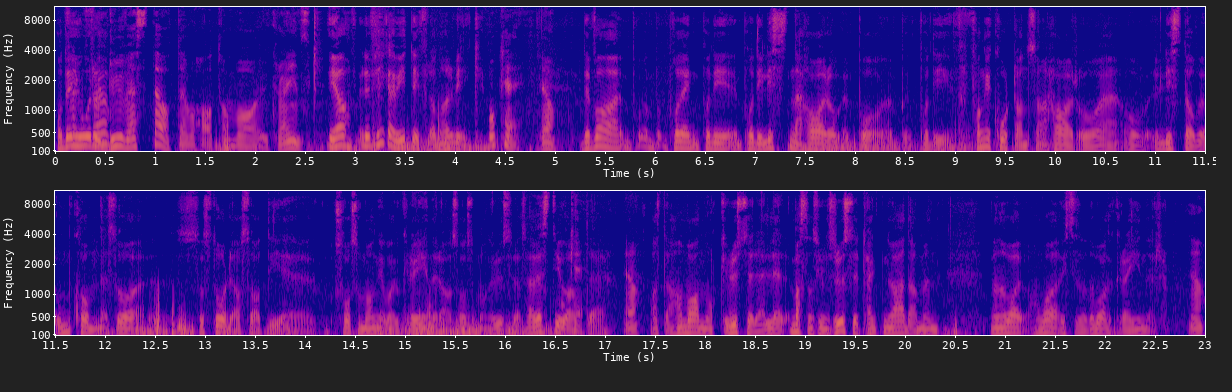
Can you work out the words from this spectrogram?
Og det gjorde for du visste at, det var, at han var ukrainsk? Ja, det fikk jeg vite fra Narvik. OK. Ja. Det var på, på, den, på, de, på de listene jeg har, og på, på de fangekortene som jeg har, og, og lista over omkomne, så, så står det altså at de, så og så mange var ukrainere og så og så mange russere. Så jeg visste jo okay, at, eh, ja. at han var nok russer, eller mest sannsynligvis russer, tenkte nå jeg da, men, men han, var, han var, visste at det var ukrainer. ja.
